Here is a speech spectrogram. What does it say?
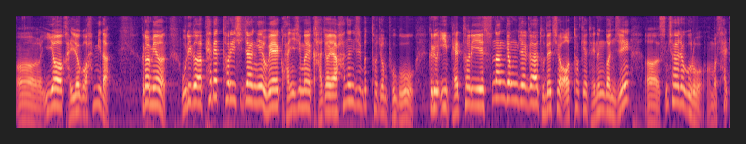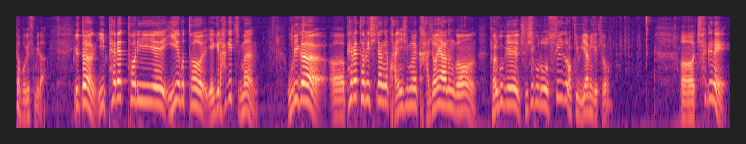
어, 이어가려고 합니다. 그러면 우리가 폐배터리 시장에 왜 관심을 가져야 하는지부터 좀 보고 그리고 이 배터리의 순환 경제가 도대체 어떻게 되는 건지 어, 순차적으로 한번 살펴보겠습니다. 일단 이 폐배터리의 이해부터 얘기를 하겠지만 우리가 어, 폐배터리 시장에 관심을 가져야 하는 건 결국에 주식으로 수익을 얻기 위함이겠죠. 어, 최근에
